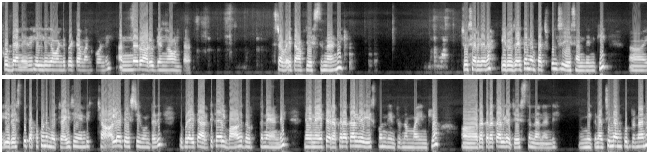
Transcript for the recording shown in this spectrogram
ఫుడ్ అనేది హెల్దీగా వండి పెట్టామనుకోండి అందరూ ఆరోగ్యంగా ఉంటారు. స్టవ్ అయితే ఆఫ్ చేస్తున్నా అండి. చూసారు కదా? ఈరోజు అయితే నేను పచ్చిపులుసు చేశాను దీనికి. ఈ రెసిపీ తప్పకుండా మీరు ట్రై చేయండి. చాలా టేస్టీగా ఉంటుంది. ఇప్పుడైతే అరటికాయలు బాగా దొరుకుతున్నాయండి. నేనైతే రకరకాలుగా చేసుకొని తింటున్నాం మా ఇంట్లో. రకరకాలుగా చేస్తున్నానండి. మీకు నచ్చింది అనుకుంటున్నాను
